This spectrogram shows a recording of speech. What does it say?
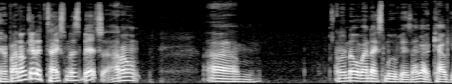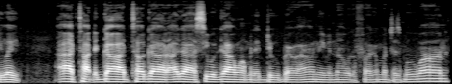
And if I don't get a text from this bitch, I don't, um, I don't know what my next move is. I gotta calculate. I talk to God, tell God I gotta see what God want me to do, bro. I don't even know what the fuck. I'm gonna just move on.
